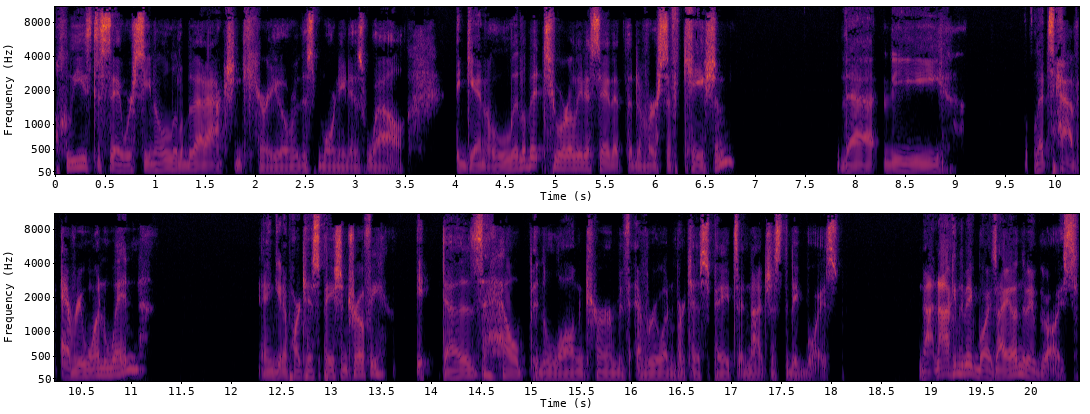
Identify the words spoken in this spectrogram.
Pleased to say we're seeing a little bit of that action carry over this morning as well. Again, a little bit too early to say that the diversification, that the let's have everyone win and get a participation trophy. It does help in the long term if everyone participates and not just the big boys. Not knocking the big boys. I own the big boys.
